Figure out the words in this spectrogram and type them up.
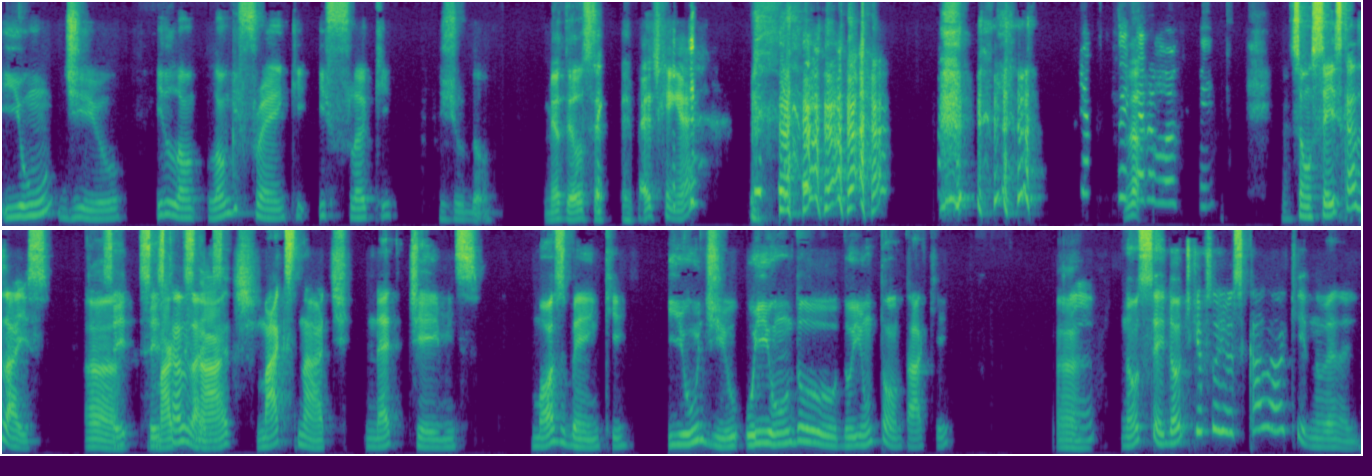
Yoon Jill, e Long, Long Frank e Fluck Judo. Meu Deus, você repete quem é? Você Não. quer o louco? São seis casais. Ah, Seis, seis Max casais. Nath. Max Nath, Nat James, Moss Bank, Yoon Jill. O Yoon do, do Yoon Tom, tá aqui. Ah. Não sei de onde que surgiu esse casal aqui, na verdade.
